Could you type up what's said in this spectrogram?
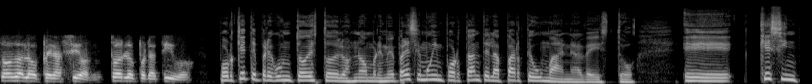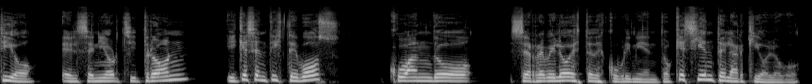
toda la operación, todo el operativo. ¿Por qué te pregunto esto de los nombres? Me parece muy importante la parte humana de esto. Eh, ¿Qué sintió el señor Citrón y qué sentiste vos cuando se reveló este descubrimiento? ¿Qué siente el arqueólogo?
